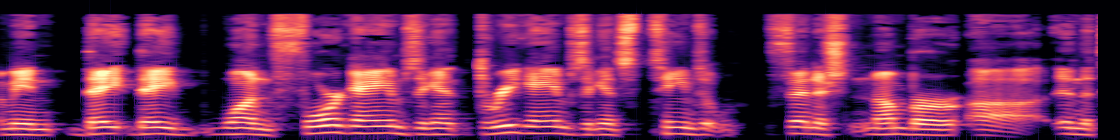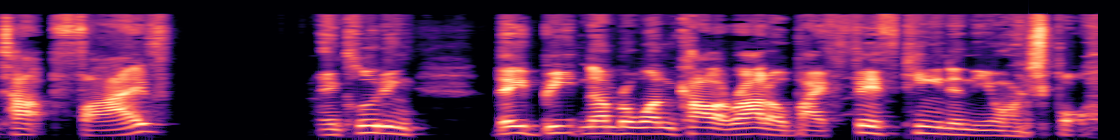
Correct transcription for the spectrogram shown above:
I mean, they they won four games against three games against teams that finished number uh, in the top five, including they beat number one Colorado by 15 in the Orange Bowl.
